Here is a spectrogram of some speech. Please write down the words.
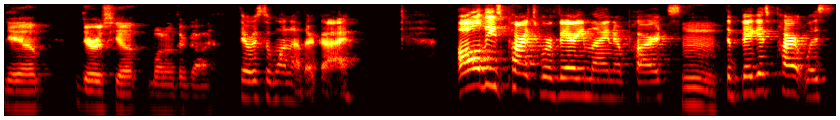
Yeah, there's yeah one other guy. There was the one other guy. All these parts were very minor parts. Mm, The biggest part was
